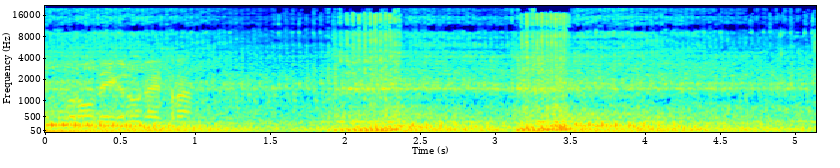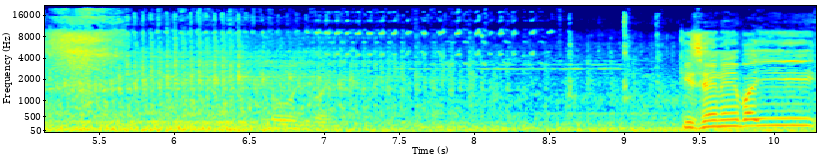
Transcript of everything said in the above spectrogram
ਉੱਪਰੋਂ ਦੇਖ ਲਓ ਟਰੈਕਟਰ। ਲਓ ਜੀ ਬਾਈ। ਕਿਸੇ ਨੇ ਬਾਈ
